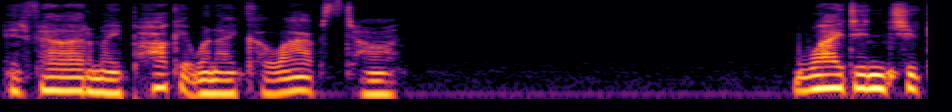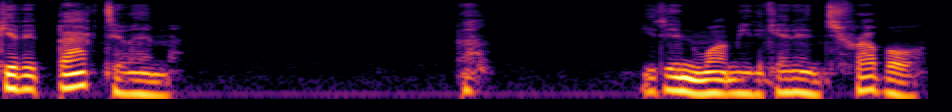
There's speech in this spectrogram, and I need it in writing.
It fell out of my pocket when I collapsed, huh? Why didn't you give it back to him? Uh, you didn't want me to get in trouble.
